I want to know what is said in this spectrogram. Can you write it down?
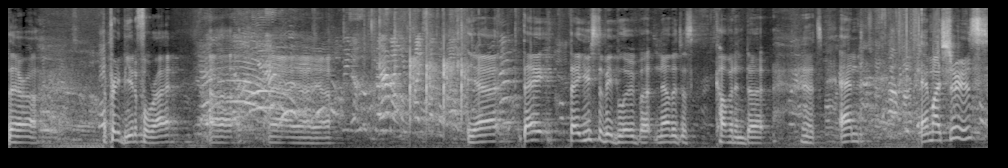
They're, uh, they're pretty beautiful, right? Uh, yeah, yeah, yeah. Yeah, they they used to be blue, but now they're just covered in dirt. Yeah, and and my shoes,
